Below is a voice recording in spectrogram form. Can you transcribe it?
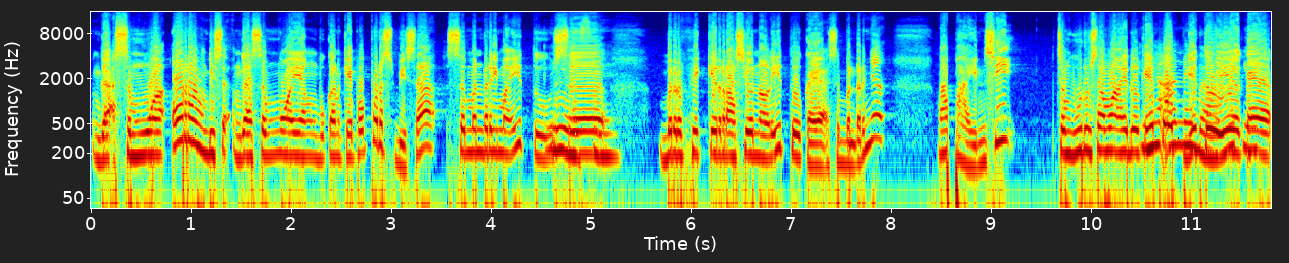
nggak semua orang bisa nggak semua yang bukan K-popers bisa semenerima itu, Iya se sih. berpikir rasional itu kayak sebenarnya ngapain sih cemburu sama idol Iya, K-pop? aneh gitu. iya kayak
